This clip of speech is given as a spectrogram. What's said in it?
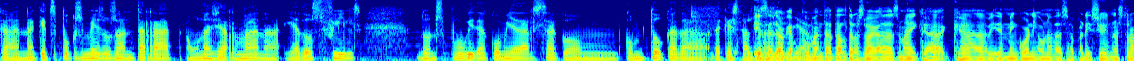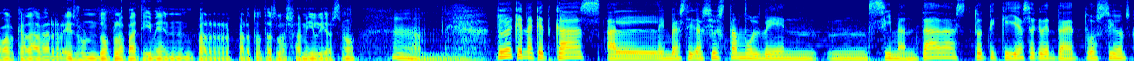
que en aquests pocs mesos ha enterrat a una germana i a dos fills, doncs pugui d'acomiadar-se com, com toca d'aquesta altra És allò que hem filla. comentat altres vegades, Maica, que evidentment quan hi ha una desaparició i no es troba el cadàver és un doble patiment per, per totes les famílies, no? Mm. Um, Jo crec que en aquest cas el, la investigació està molt ben mm, cimentada, tot i que hi ha secret d'actuacions.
